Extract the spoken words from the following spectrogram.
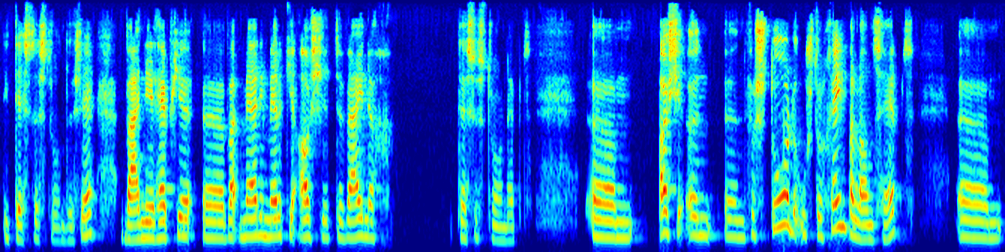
die testosteron dus. Hè. Wanneer heb je, uh, merk je als je te weinig testosteron hebt? Um, als je een, een verstoorde oestrogeenbalans hebt, um,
